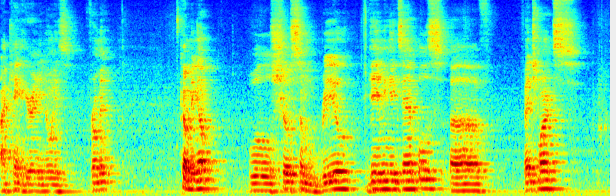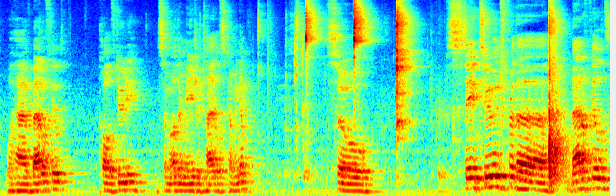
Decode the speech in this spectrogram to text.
I can't hear any noise from it. Coming up, we'll show some real gaming examples of benchmarks. We'll have Battlefield, Call of Duty, and some other major titles coming up. So stay tuned for the Battlefield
